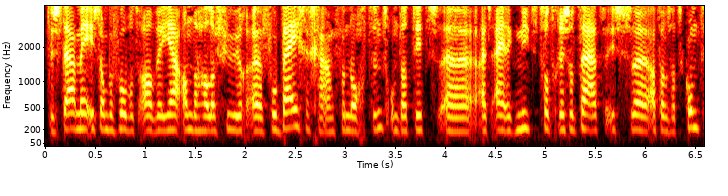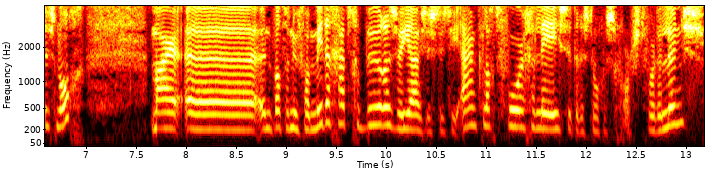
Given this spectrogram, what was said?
Dus daarmee is dan bijvoorbeeld alweer ja, anderhalf uur uh, voorbij gegaan vanochtend, omdat dit uh, uiteindelijk niet tot resultaat is, althans dat komt dus nog. Maar uh, wat er nu vanmiddag gaat gebeuren, zojuist is dus die aanklacht voorgelezen, er is nog geschorst voor de lunch.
